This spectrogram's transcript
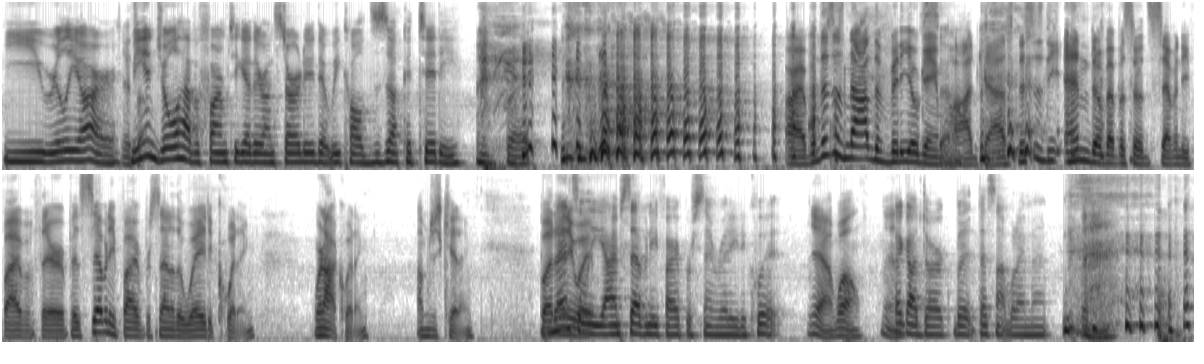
you really are. It's Me a- and Joel have a farm together on Stardew that we called Zuckatitty, but All right, but this is not the video game So. podcast. This is the end of episode 75 of TheraPissed. 75% of the way to quitting. We're not quitting. I'm just kidding. But mentally, anyway, I'm 75% ready to quit. yeah, well, yeah. That got dark, but that's not what I meant.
